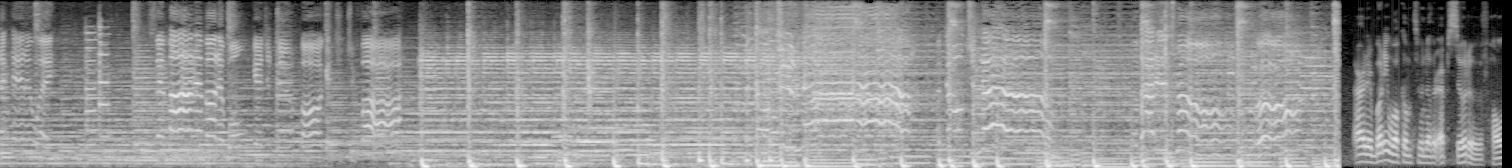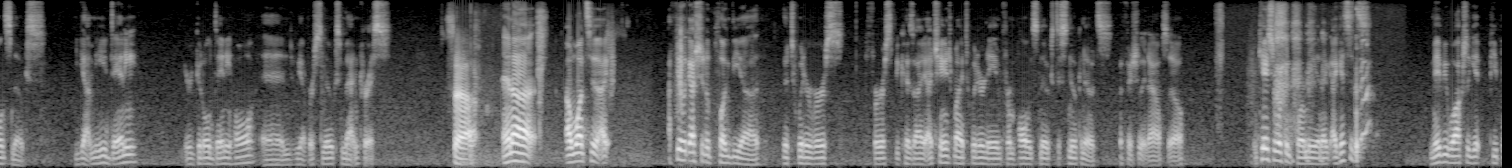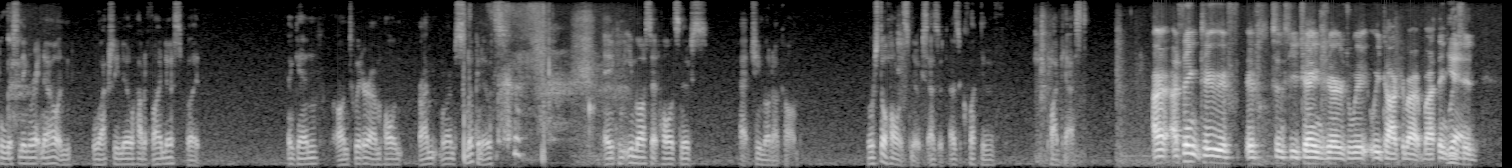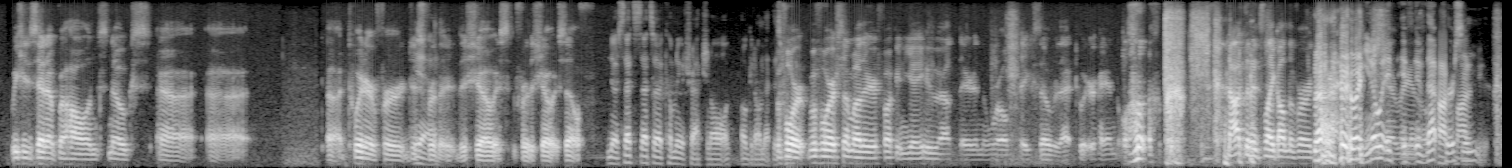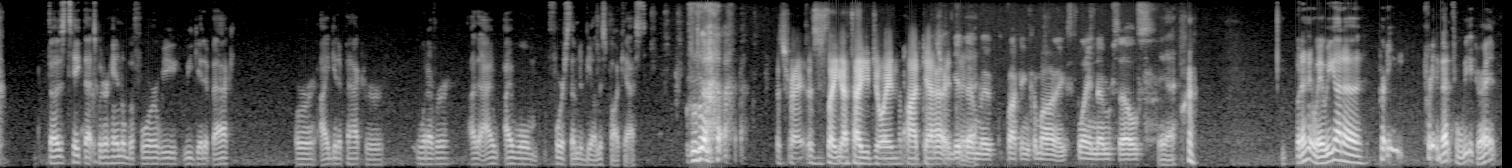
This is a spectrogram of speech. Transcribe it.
it anyway. Say money, money won't get you too far, get you too far. Don't you know? Don't you know that it's wrong? Oh. All right, everybody, welcome to another episode of Hall and Snokes. You got me, Danny, your good old Danny Hall, and we have our Snokes, Matt and Chris. So, And uh, I want to, I, I feel like I should have plugged the uh, the Twitterverse first because I, I changed my Twitter name from Hall and Snokes to Snoke Notes officially now. So, in case you're looking for me, and I, I guess it's maybe we'll actually get people listening right now, and we'll actually know how to find us. But again, on Twitter, I'm Hall, I'm or I'm Snoke Notes, and you can email us at hollandsnokes at gmail.com. We're still Hall Snokes as a as a collective podcast. I, I think too if if since you changed yours we, we talked about it, but I think we should we should set up a Hall and Snokes uh, uh, uh, Twitter for just Yeah. for the, the show is for the show itself No, so that's that's a coming attraction. I'll I'll get on that this before before some other fucking yahoo out there in the world takes over that Twitter handle. Not that it's like on the verge. All right, week. like- You know what? If, if, if that person does take that Twitter handle before we, we get it back, or I get it back, or whatever, I, I, I will force them to be on this podcast. That's right. This is like that's how you join the podcast, Uh, right get there. them to fucking come on and explain themselves. Yeah. but anyway, we got a pretty pretty eventful week, right?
